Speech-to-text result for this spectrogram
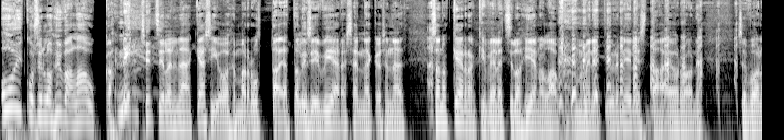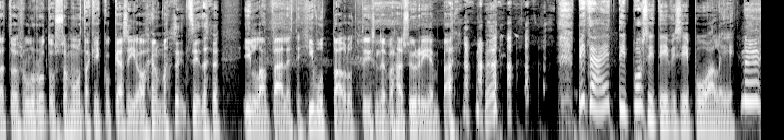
oi kun sillä on hyvä laukka. Niin. Sitten sillä oli nämä käsiohjelman ruttaajat oli siinä vieressä sen näköisenä, että sano kerrankin vielä, että sillä on hieno laukka, kun me menettiin juuri 400 euroa, niin se voi olla, että olisi ollut rutussa muutakin kuin käsiohjelma. Sitten siitä illan päälle sitten hivuttauduttiin sinne vähän päälle. Pitää etsiä positiivisia puolia. Niin.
